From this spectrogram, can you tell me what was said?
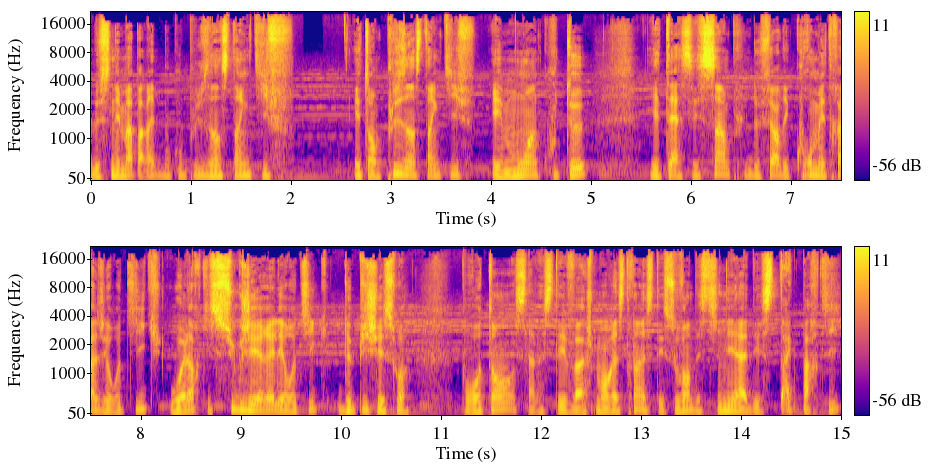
le cinéma paraît beaucoup plus instinctif. Étant plus instinctif et moins coûteux, il était assez simple de faire des courts-métrages érotiques ou alors qui suggéraient l'érotique depuis chez soi. Pour autant, ça restait vachement restreint et c'était souvent destiné à des stack parties,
